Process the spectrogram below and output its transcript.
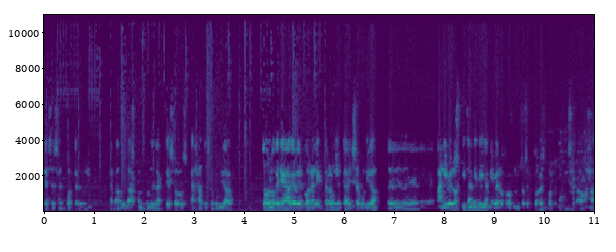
Ese es el fuerte de Unitec. Cerraduras, controles de accesos, cajas de seguridad, todo lo que tenga que ver con electrónica y seguridad eh, a nivel hospitality y a nivel otros muchos sectores, porque también se trabaja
